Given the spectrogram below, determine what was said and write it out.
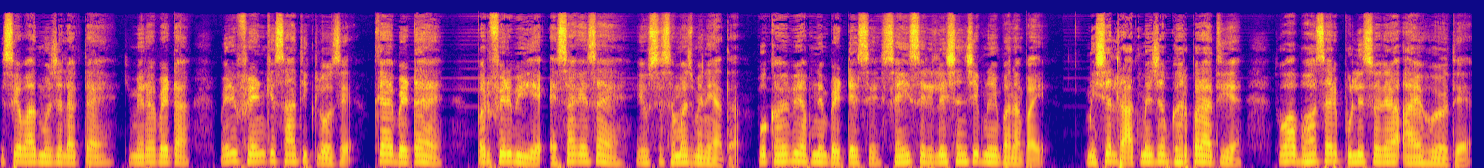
इसके बाद मुझे लगता है कि मेरा बेटा मेरी फ्रेंड के साथ ही क्लोज है। क्या बेटा है, पर फिर भी ये ऐसा कैसा है, ये उसे समझ में नहीं आता। वो कभी भी अपने बेटे से सही से रिलेशनशिप नहीं बना पाई मिशेल रात में जब घर पर आती है तो वहाँ बहुत सारे पुलिस वगैरह आए हुए होते हैं।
